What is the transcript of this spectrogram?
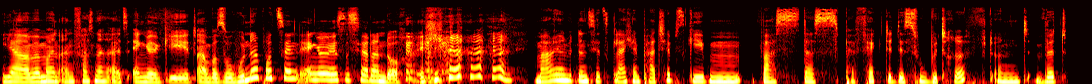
ja, wenn man an Fastnacht als Engel geht. Aber so 100% Engel ist es ja dann doch nicht. Marion wird uns jetzt gleich ein paar Tipps geben, was das perfekte Dessous betrifft und wird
